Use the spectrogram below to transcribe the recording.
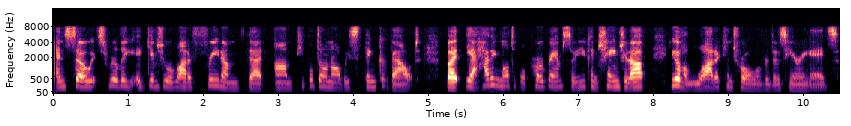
and so it's really it gives you a lot of freedom that um, people don't always think about but yeah having multiple programs so you can change it up you have a lot of control over those hearing aids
